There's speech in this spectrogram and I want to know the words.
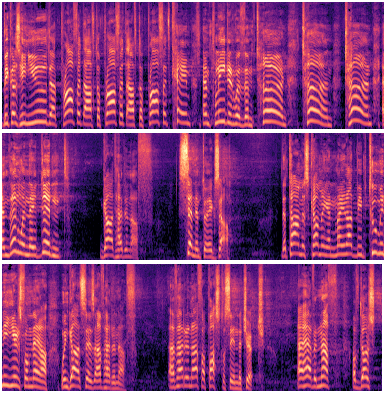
Because he knew that prophet after prophet after prophet came and pleaded with them, turn, turn, turn. And then when they didn't, God had enough. Send them to exile. The time is coming and may not be too many years from now when God says, I've had enough. I've had enough apostasy in the church. I have enough of those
